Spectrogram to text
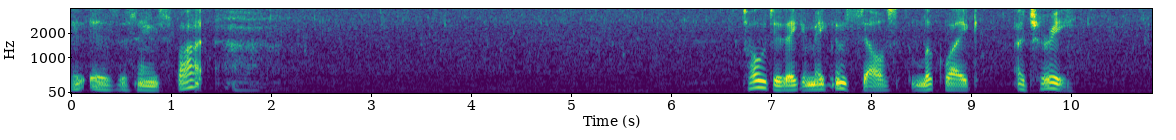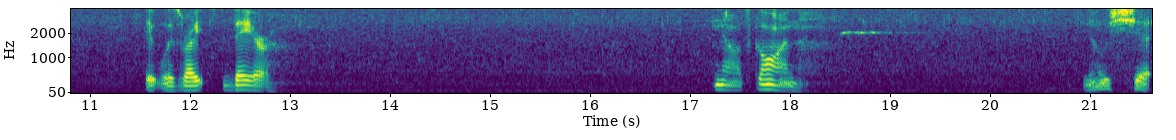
It is the same spot. Told you they can make themselves look like a tree. It was right there. Now it's gone. No shit.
